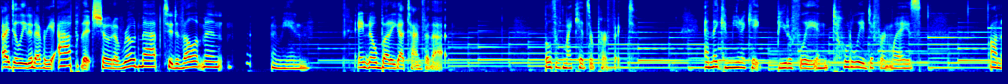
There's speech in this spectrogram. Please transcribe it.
I deleted every app that showed a roadmap to development. I mean, ain't nobody got time for that. Both of my kids are perfect. And they communicate beautifully in totally different ways on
